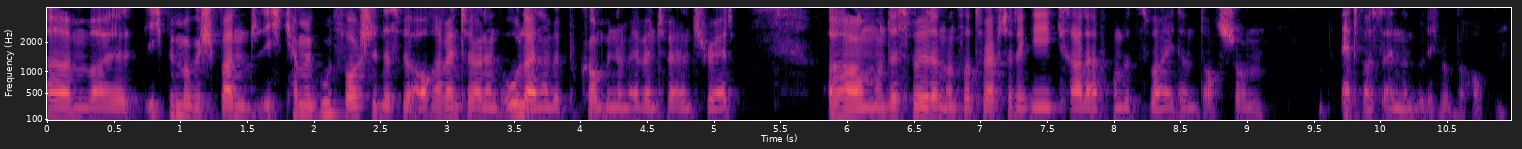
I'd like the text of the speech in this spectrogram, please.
Ähm, weil ich bin mal gespannt. Ich kann mir gut vorstellen, dass wir auch eventuell einen O-Liner mitbekommen in einem eventuellen Trade. Ähm, und das würde dann unsere Draft-Strategie gerade ab Runde 2 dann doch schon etwas ändern, würde ich mal behaupten.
